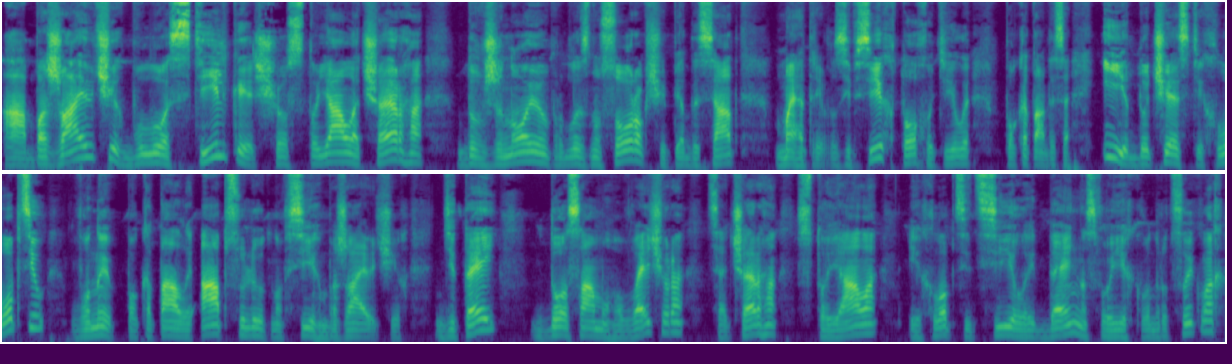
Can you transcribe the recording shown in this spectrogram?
А бажаючих було стільки, що стояла черга довжиною приблизно 40 чи 50 метрів зі всіх, хто хотіли покататися. І до честі хлопців вони покатали абсолютно всіх бажаючих дітей до самого вечора. Ця черга стояла. І хлопці цілий день на своїх квадроциклах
